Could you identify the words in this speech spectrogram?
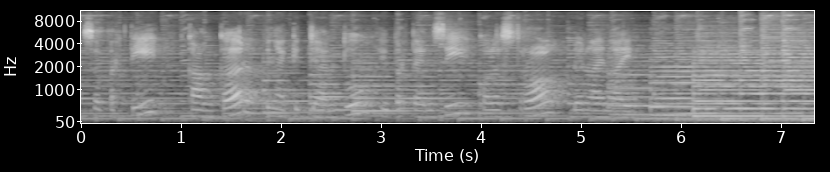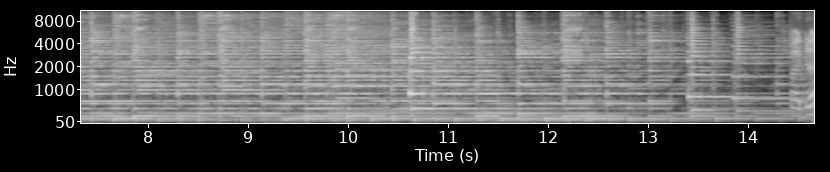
seperti kanker, penyakit jantung, hipertensi, kolesterol, dan lain-lain. Pada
